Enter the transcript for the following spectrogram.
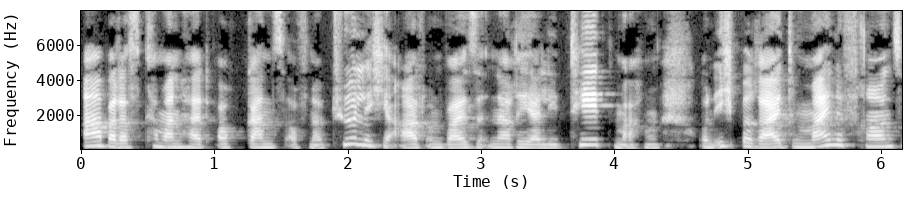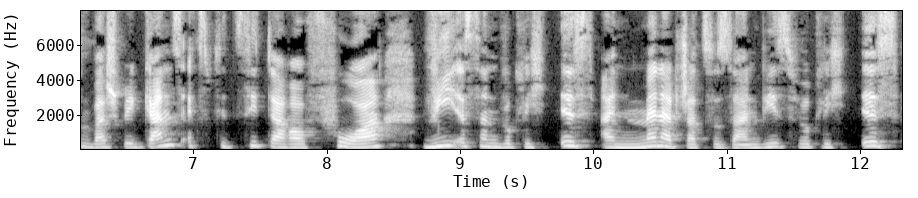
aber das kann man halt auch ganz auf natürliche Art und Weise in der Realität machen. Und ich bereite meine Frauen zum Beispiel ganz explizit darauf vor, wie es dann wirklich ist, ein Manager zu sein, wie es wirklich ist,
